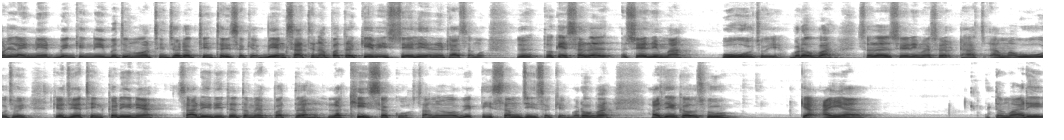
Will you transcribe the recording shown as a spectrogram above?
ઓનલાઈન નેટ બેન્કિંગ ને એ બધું નોટથી ઝડપથી થઈ શકે. બેંક સાથેના પત્ર કેવી શૈલી અને ઠાસામાં તો કે સરળ શૈલીમાં હોવો જોઈએ. બરાબર? સરળ શૈલીમાં ઠાસામાં હોવો જોઈએ કે જેથી કરીને સારી રીતે તમે પત્ર લખી શકો. સામેવાળો વ્યક્તિ સમજી શકે. બરાબર? હજી કહું છું કે અહીંયા તમારી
